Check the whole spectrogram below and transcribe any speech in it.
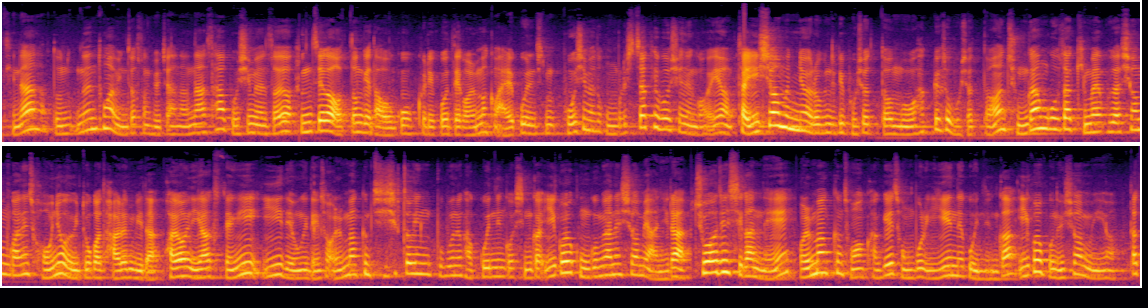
GSAT나 또는 통합 인적성 교재 하나나 사 보시면서요. 문제가 어떤 게 나오고 그리고 내가 얼만큼 알고 있는지 좀 보시면서 공부를 시작해 보시는 거예요. 자, 이 시험은요. 여러분들이 보셨던 뭐 학교에서 보셨던 중간고사, 기말고사 시험과는 전혀 의도가 다릅니다. 과연 이 학생이 이 내용에 대해서 얼만큼 지식적인 부분을 갖고 있는 것인가 이걸 궁금해하는 시험이 아니라 주어진 시간 내에 얼만큼 정확하게 정보를 이해내고 있는가 이걸 보는 시험이에요. 딱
